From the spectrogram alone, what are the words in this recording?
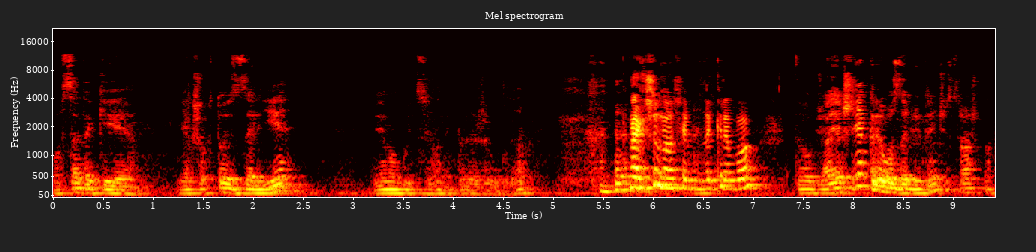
Бо все-таки, якщо хтось зальє, то я, мабуть, цього не переживу, так? Да? Якщо наш як закрива, То, взагалі- а якщо я криво залью, то нічого страшного.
